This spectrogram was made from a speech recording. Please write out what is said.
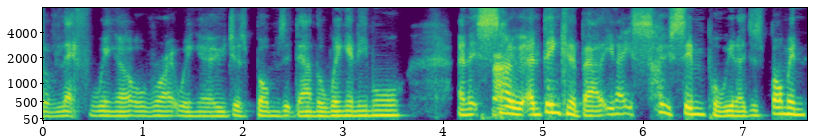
of left winger or right winger who just bombs it down the wing anymore. And it's so, and thinking about it, you know, it's so simple, you know, just bombing,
